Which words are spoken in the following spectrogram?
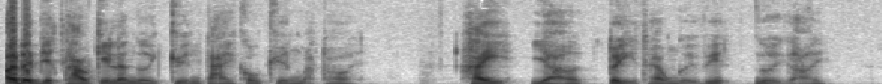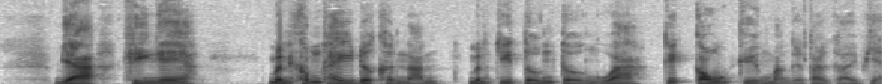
Ở đây Việt Thảo chỉ là người chuyển tải câu chuyện mà thôi. Hay, dở, tùy theo người viết, người gửi. Và khi nghe, mình không thấy được hình ảnh, mình chỉ tưởng tượng qua cái câu chuyện mà người ta gửi về.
